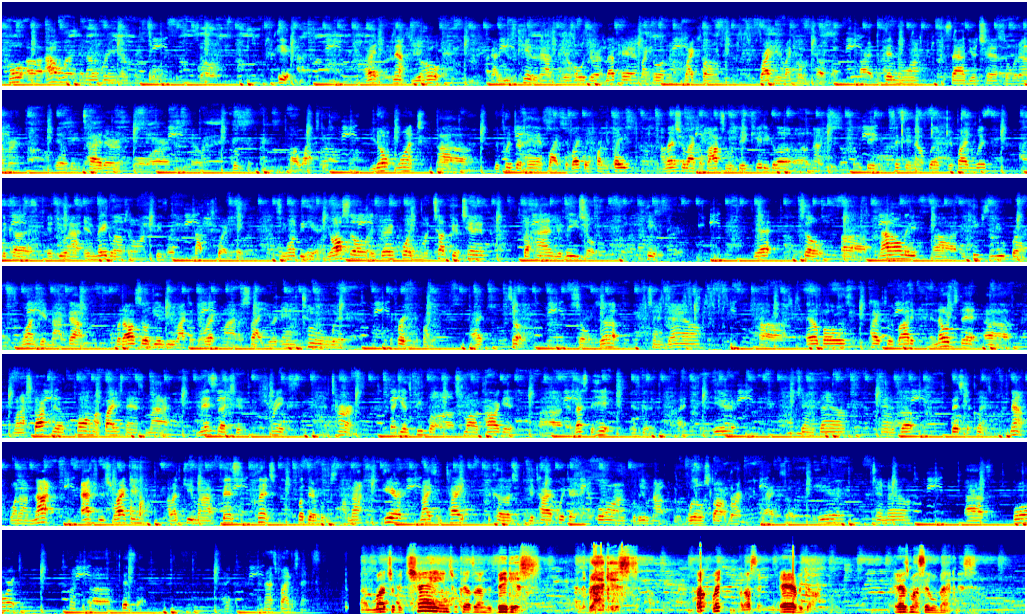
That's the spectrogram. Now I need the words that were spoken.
full, uh, outward and now bring everything forward. So here. All right, now you hold. I got to use a kid now. So you hold your left hand like holding a microphone, right hand like holding a telephone. All right, depending on the size of your chest or whatever, it'll be tighter or you know looser, uh, waxed You don't want uh, to put your hands like directly in front of your face unless you're like a boxer with big kitty glove, uh, not kitty glove, but big 16 ounce gloves you're fighting with. Because if you have MMA gloves on, these are not square in the face. So you want to be here. You also, it's very important, you want to tuck your chin behind your lead shoulder. Here. See that? So uh, not only uh, it keeps you from one getting knocked out, but also gives you like a direct line of sight. You're in tune with the person in front of you. All right. So shoulders up, chin down, uh, elbows tight to the body, and notice that uh, when I start to form my fighting stance, my midsection shrinks and turns. That gives people a smaller target, uh, less to hit is good. All right. So here, chin down, hands up, fist to clench. Now, when I'm not actually striking, I like to keep my fists clenched, but they're loose. I'm not here nice and tight because you get tired quicker and your forearms, believe it or not, will start burning. Right? So here, chin down, eyes forward, punch uh, fists up. Right? And that's fighting stance. Not much of a change because I'm the biggest and the blackest. Oh, wait, I lost it. There we go. There's my silverbackedness.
